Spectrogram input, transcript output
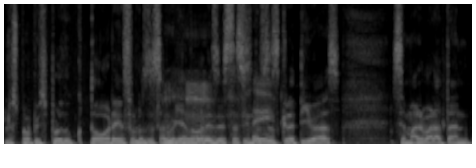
los propios productores o los desarrolladores de estas sí. industrias creativas se malbaratan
